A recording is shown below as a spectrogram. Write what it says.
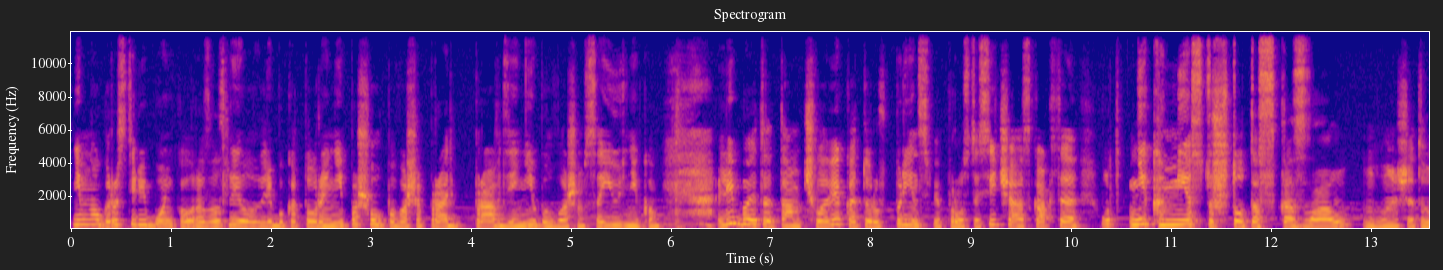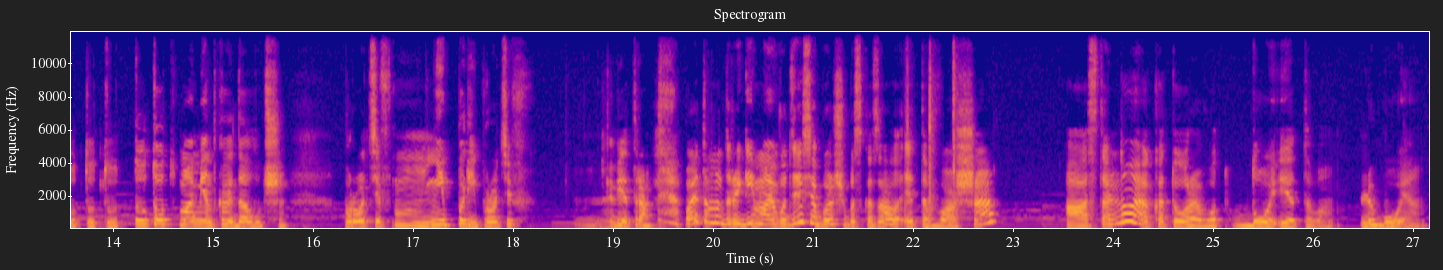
немного растеребонькал, разозлил, либо который не пошел по вашей правде, не был вашим союзником. Либо это там человек, который, в принципе, просто сейчас как-то вот не к месту что-то сказал. Знаешь, это вот тот, тот, тот момент, когда лучше против, не при, против ветра. Поэтому, дорогие мои, вот здесь я больше бы сказала, это ваше. А остальное, которое вот до этого, любое,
